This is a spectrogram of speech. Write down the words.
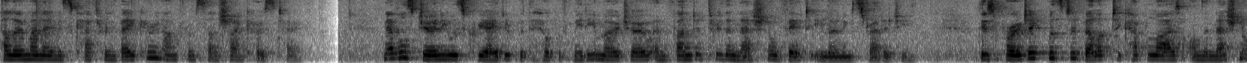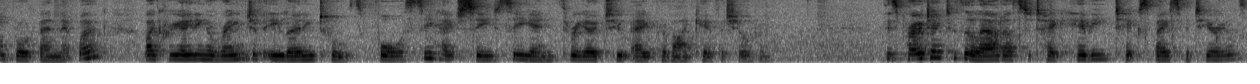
Hello, my name is Catherine Baker and I'm from Sunshine Coast. Neville's Journey was created with the help of Media Mojo and funded through the National VET e-learning strategy. This project was developed to capitalise on the National Broadband Network by creating a range of e-learning tools for CHC CN 302A Provide Care for Children. This project has allowed us to take heavy text-based materials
